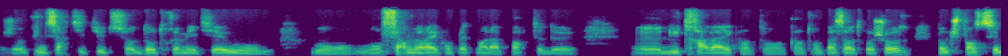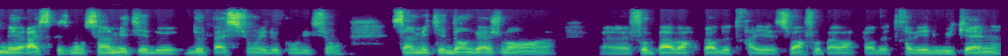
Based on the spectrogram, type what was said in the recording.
j'ai aucune certitude sur d'autres métiers où, où, on, où, on, fermerait complètement la porte de, du travail quand on, quand on passe à autre chose. Donc, je pense que c'est, mais reste, bon, c'est un métier de, de passion et de conviction. C'est un métier d'engagement. Il faut pas avoir peur de travailler le soir. Faut pas avoir peur de travailler le week-end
